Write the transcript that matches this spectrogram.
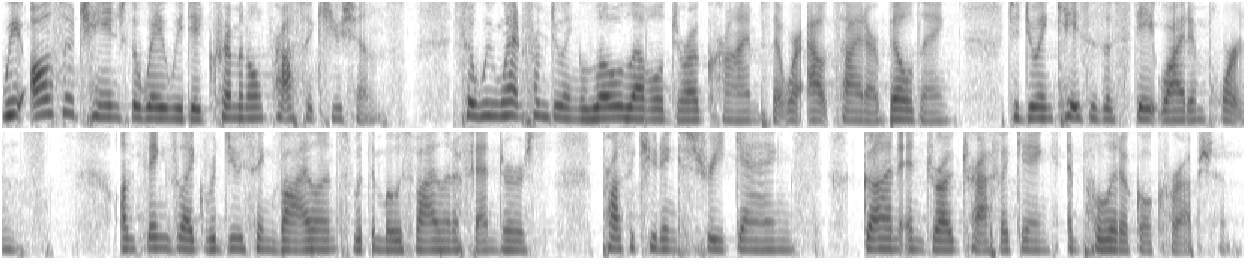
We also changed the way we did criminal prosecutions. So we went from doing low level drug crimes that were outside our building to doing cases of statewide importance on things like reducing violence with the most violent offenders, prosecuting street gangs, gun and drug trafficking, and political corruption.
